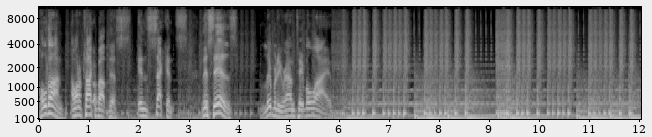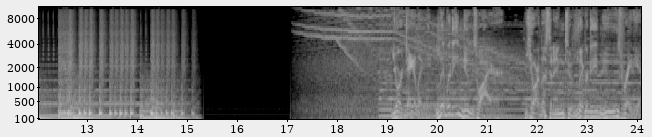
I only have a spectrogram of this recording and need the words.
Hold on. I want to talk about this in seconds. This is Liberty Roundtable Live. You're listening to Liberty News Radio.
